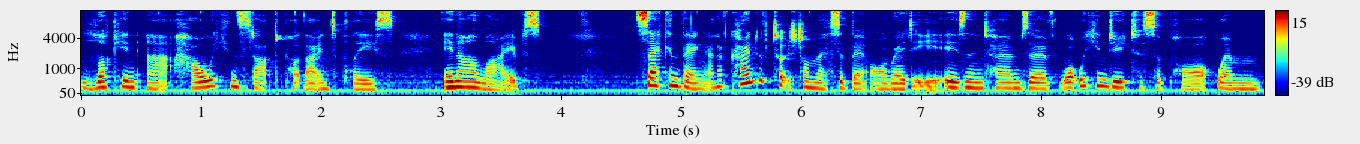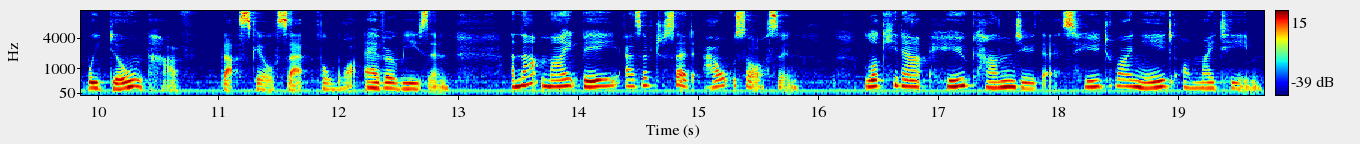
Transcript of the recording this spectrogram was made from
looking at how we can start to put that into place in our lives Second thing, and I've kind of touched on this a bit already, is in terms of what we can do to support when we don't have that skill set for whatever reason. And that might be, as I've just said, outsourcing. Looking at who can do this, who do I need on my team,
